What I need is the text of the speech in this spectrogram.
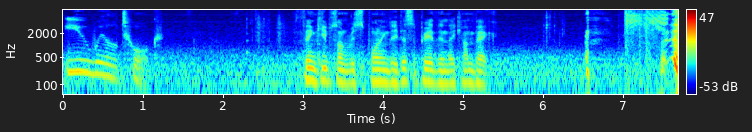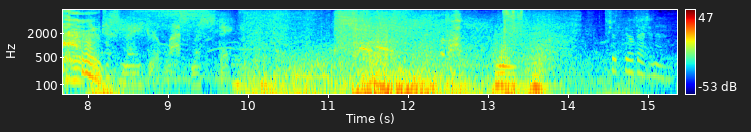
You will talk. Thing keeps on respawning, they disappear, then they come back. you just made your last mistake. Should feel better now.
